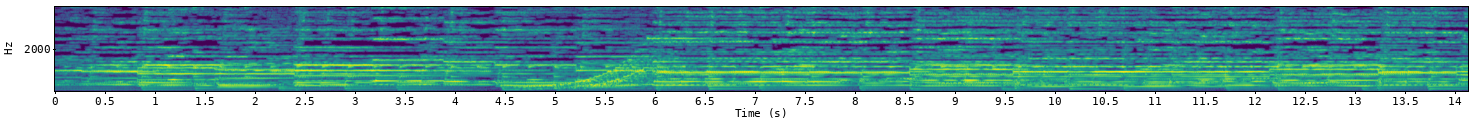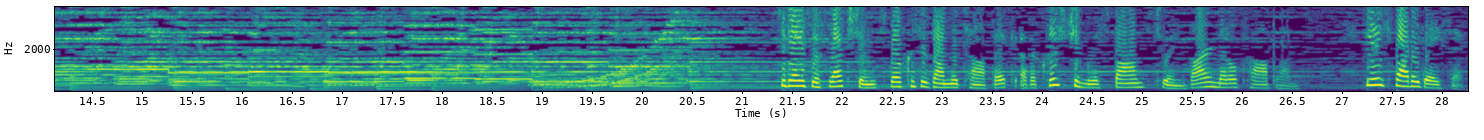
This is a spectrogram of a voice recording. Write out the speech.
Today's Reflections focuses on the topic of a Christian response to environmental problems. Here's Father Bacik.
